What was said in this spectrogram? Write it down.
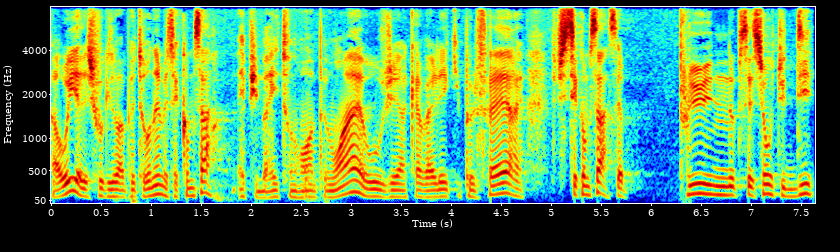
Alors oui, il y a des chevaux qui doivent un peu tourner, mais c'est comme ça. Et puis bah, ils tourneront un peu moins, ou j'ai un cavalier qui peut le faire, et c'est comme ça, c'est plus une obsession où tu te dis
